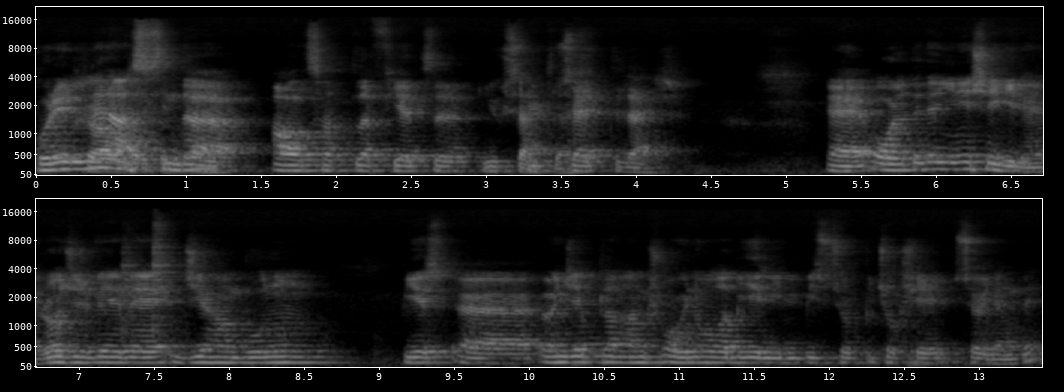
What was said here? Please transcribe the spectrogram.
Koreliler aslında al satla fiyatı yükselttiler. yükselttiler. Ee, orada da yine şey geliyor. Yani Roger Ver ve Cihan Wu'nun bir e, önce planlanmış oyunu olabilir gibi birçok birçok şey söylendi.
